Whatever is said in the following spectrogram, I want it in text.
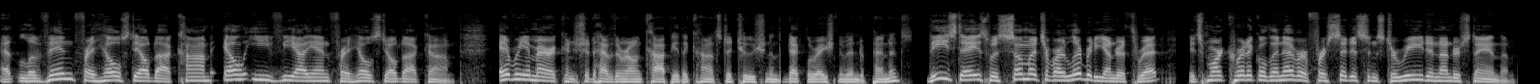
at levinforhillsdale.com, L-E-V-I-N for Hillsdale.com. Every American should have their own copy of the Constitution and the Declaration of Independence. These days, with so much of our liberty under threat, it's more critical than ever for citizens to read and understand them.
